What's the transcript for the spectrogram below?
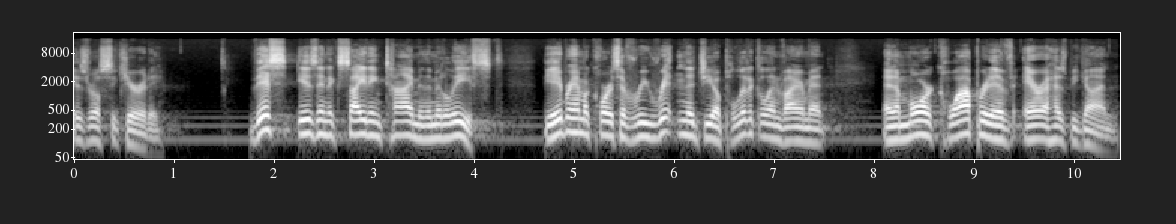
Israel's security. This is an exciting time in the Middle East. The Abraham Accords have rewritten the geopolitical environment, and a more cooperative era has begun.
